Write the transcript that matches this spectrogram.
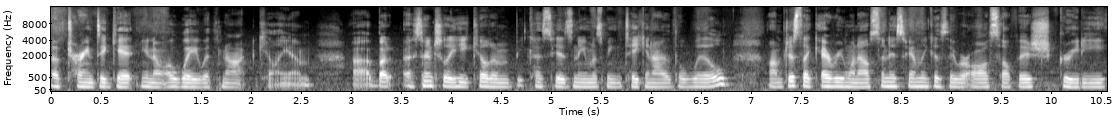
of trying to get, you know, away with not killing him. Uh, but essentially, he killed him because his name was being taken out of the will, um, just like everyone else in his family, because they were all selfish, greedy,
